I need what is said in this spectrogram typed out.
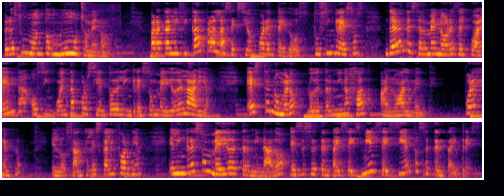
pero es un monto mucho menor. Para calificar para la sección 42, tus ingresos deben de ser menores del 40 o 50% del ingreso medio del área. Este número lo determina HUD anualmente. Por ejemplo, en Los Ángeles, California, el ingreso medio determinado es de 76.673,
